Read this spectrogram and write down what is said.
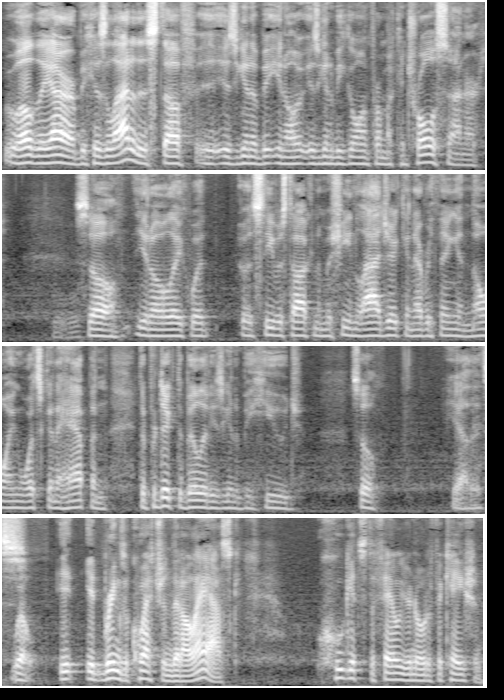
Well, they are because a lot of this stuff is going to be, you know, is going to be going from a control center. Mm-hmm. So, you know, like what, what Steve was talking, to machine logic and everything, and knowing what's going to happen, the predictability is going to be huge. So, yeah, that's Well, it, it brings a question that I'll ask. Who gets the failure notification?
